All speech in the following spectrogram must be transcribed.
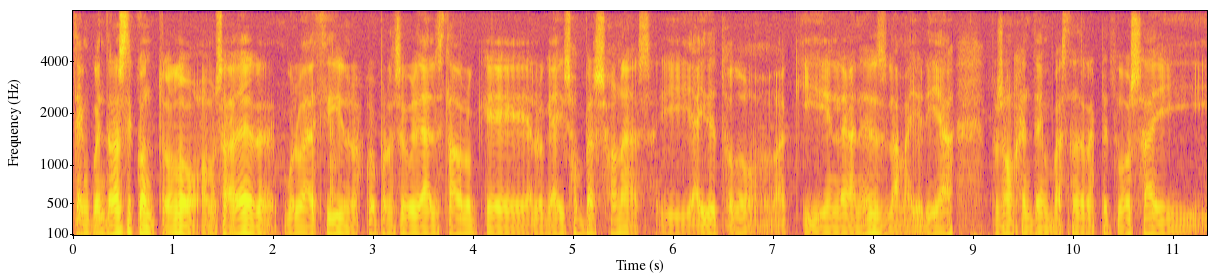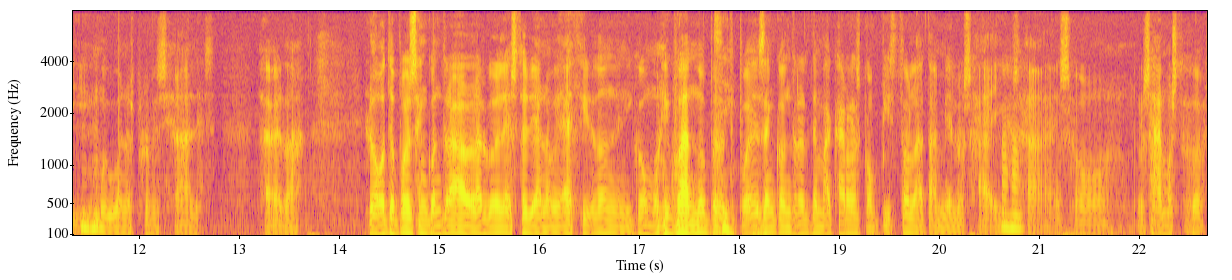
Te encuentras con todo. Vamos a ver, vuelvo a decir, los cuerpos de seguridad del Estado lo que, lo que hay son personas y hay de todo. Aquí en Leganés la mayoría pues son gente bastante respetuosa y, y muy buenos profesionales, la verdad. Luego te puedes encontrar a lo largo de la historia, no voy a decir dónde, ni cómo, ni cuándo, pero te puedes encontrarte macarras con pistola, también los hay. O Ajá. sea, eso lo sabemos todos.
